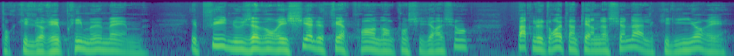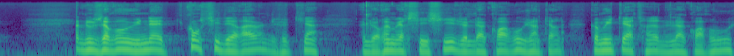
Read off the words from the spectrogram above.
pour qu'ils le répriment eux-mêmes. Et puis nous avons réussi à le faire prendre en considération par le droit international qu'il ignorait. Nous avons une aide considérable, je tiens à le remercier ici, de la Croix-Rouge, Comité international de la Croix-Rouge,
